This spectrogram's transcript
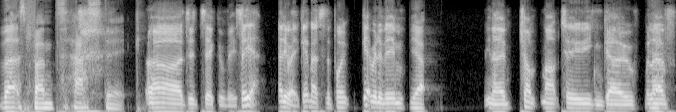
That's fantastic. Oh, it did tickle me. So yeah. Anyway, get back to the point. Get rid of him. Yeah. You know, Trump Mark Two. You can go. We'll Yeah. have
